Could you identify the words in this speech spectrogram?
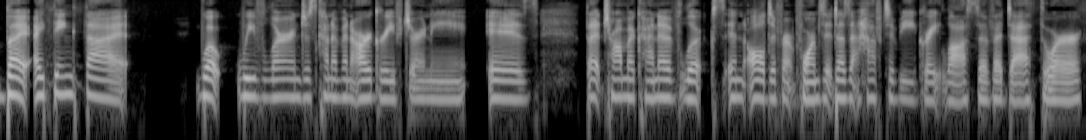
but i think that what we've learned just kind of in our grief journey is that trauma kind of looks in all different forms it doesn't have to be great loss of a death or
